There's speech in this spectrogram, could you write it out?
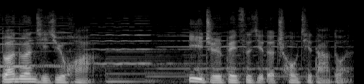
短短几句话，一直被自己的抽泣打断。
